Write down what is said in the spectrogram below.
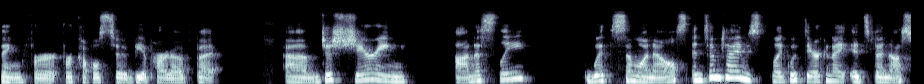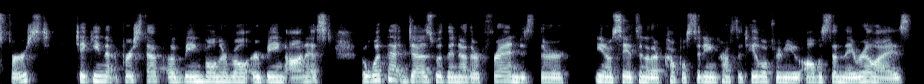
thing for for couples to be a part of but um, just sharing honestly with someone else. And sometimes like with derek and i it's been us first taking that first step of being vulnerable or being honest. But what that does with another friend is they're you know say it's another couple sitting across the table from you all of a sudden they realize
